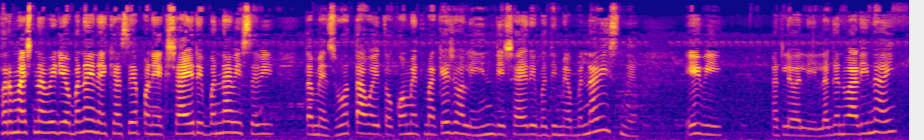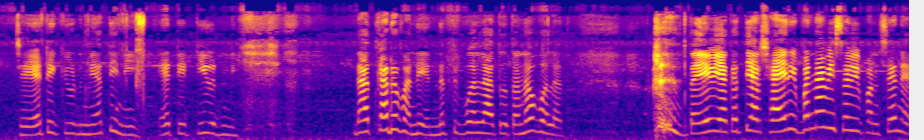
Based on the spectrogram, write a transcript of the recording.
ફરમાશના વીડિયો બનાવી નાખ્યા છે, પણ એક શાયરી બનાવીશ એવી. તમે જોતા હોય તો કોમેન્ટમાં કહેજો એટલે હિન્દી શાયરી બધી મેં બનાવીશ ને, એવી. એટલે ઓલી લગનવાળી નહીં જે એટીટ્યુડની હતી ને એટીટ્યુડની દાંત કાઢવા ને નથી બોલાતું તો ન બોલાતું. તો એવી એક અત્યારે શાયરી બનાવી સવી પણ છે ને,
